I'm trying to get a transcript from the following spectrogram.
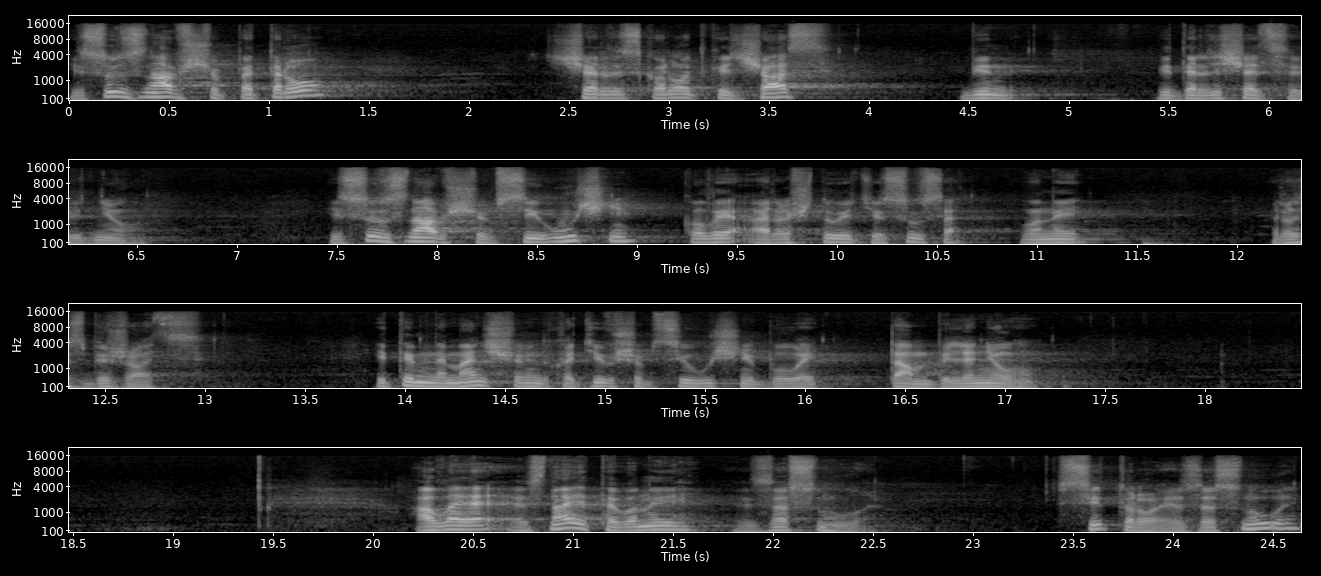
Ісус знав, що Петро через короткий час він відречеться від нього. Ісус знав, що всі учні, коли арештують Ісуса, вони розбіжаться. І тим не менше Він хотів, щоб ці учні були там біля нього. Але, знаєте, вони заснули. Всі троє заснули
